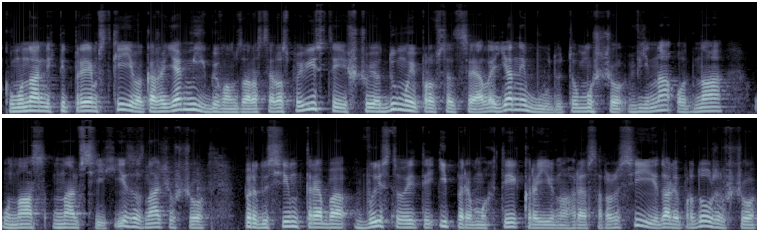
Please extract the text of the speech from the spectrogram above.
Комунальних підприємств Києва каже, я міг би вам зараз це розповісти, і що я думаю про все це, але я не буду, тому що війна одна у нас на всіх. І зазначив, що передусім треба вистояти і перемогти країну-агресора Росії. І далі продовжив, що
